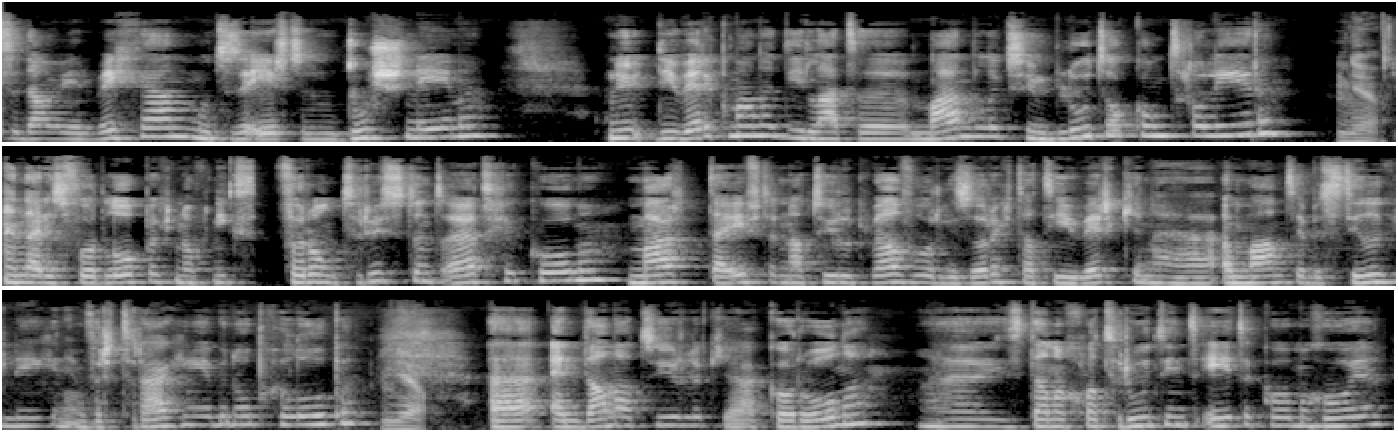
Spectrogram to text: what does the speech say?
ze dan weer weggaan, moeten ze eerst een douche nemen. Nu, die werkmannen die laten maandelijks hun bloed ook controleren. Ja. En daar is voorlopig nog niks verontrustend uitgekomen. Maar dat heeft er natuurlijk wel voor gezorgd dat die werken eh, een maand hebben stilgelegen en vertraging hebben opgelopen. ja. Eh, en dan natuurlijk, ja, corona eh, is dan nog wat roet in het eten komen gooien.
